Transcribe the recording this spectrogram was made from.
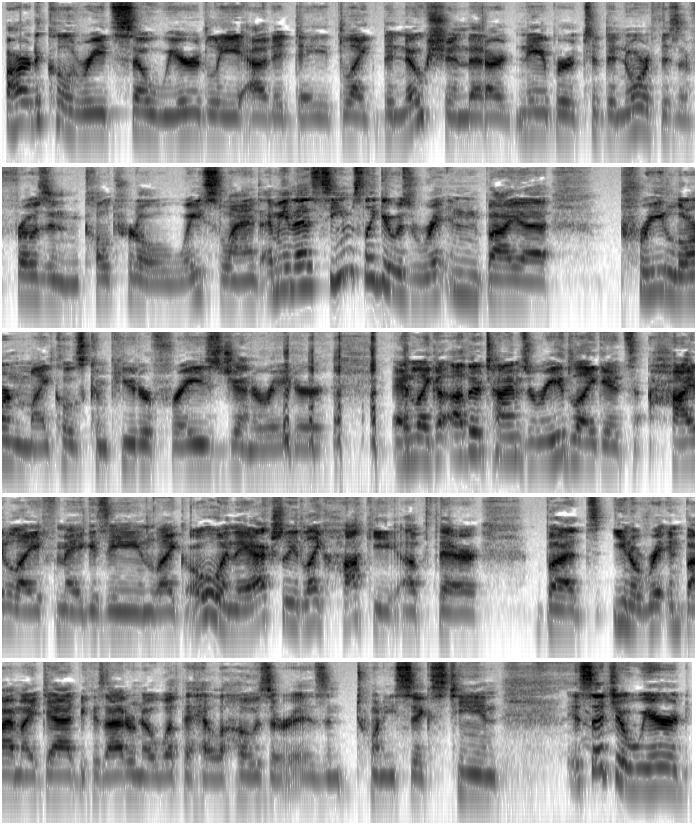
article reads so weirdly out of date. Like the notion that our neighbor to the north is a frozen cultural wasteland. I mean, that seems like it was written by a pre Lorne Michaels computer phrase generator. and like other times read like it's High Life magazine, like, oh, and they actually like hockey up there. But, you know, written by my dad because I don't know what the hell a hoser is in 2016. It's such a weird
